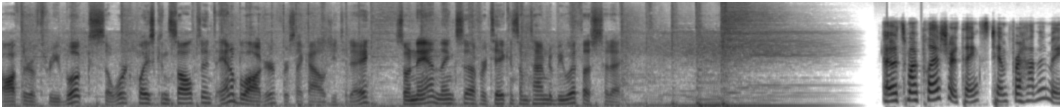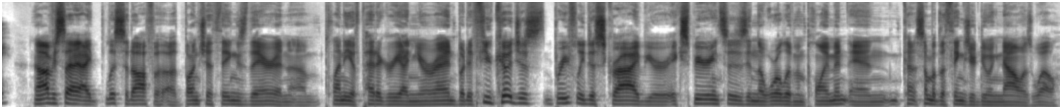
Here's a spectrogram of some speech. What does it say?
author of three books, a workplace consultant, and a blogger for Psychology Today. So, Nan, thanks uh, for taking some time to be with us today. Oh, it's my pleasure. Thanks, Tim, for having me. Now, obviously, I listed off a, a bunch of things there and um, plenty of pedigree on your end, but if you could just briefly describe your experiences in the world of employment and kind of some of the things you're doing now as well.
